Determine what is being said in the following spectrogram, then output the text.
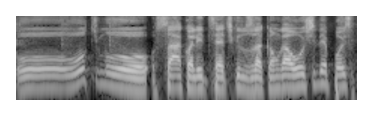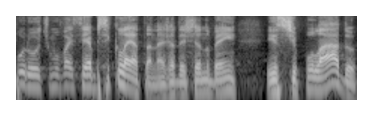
o último saco ali de 7 quilos da Cão Gaúcho e depois, por último, vai ser a bicicleta, né? Já deixando bem estipulado.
